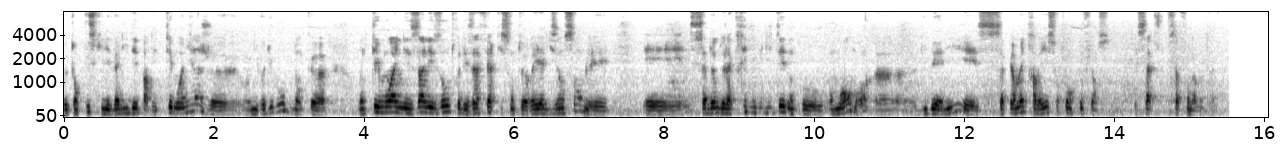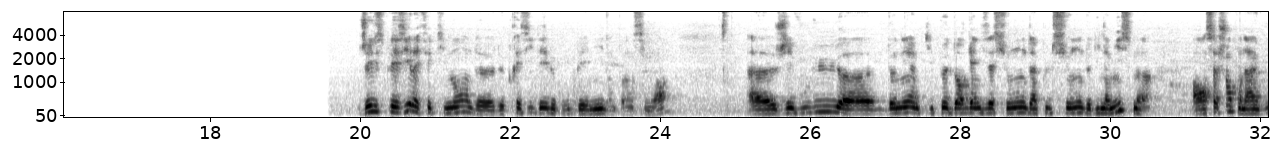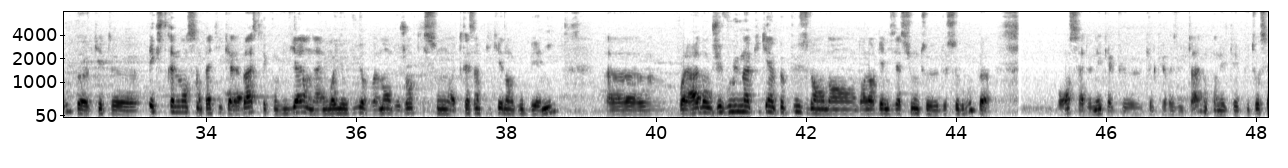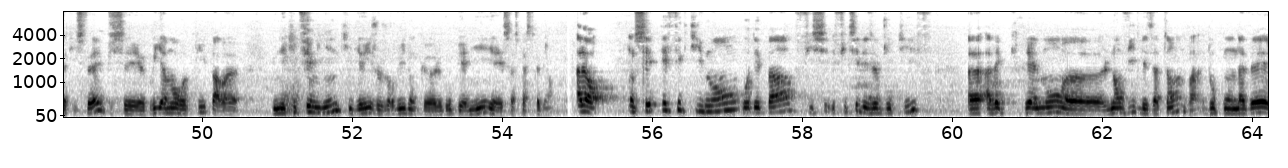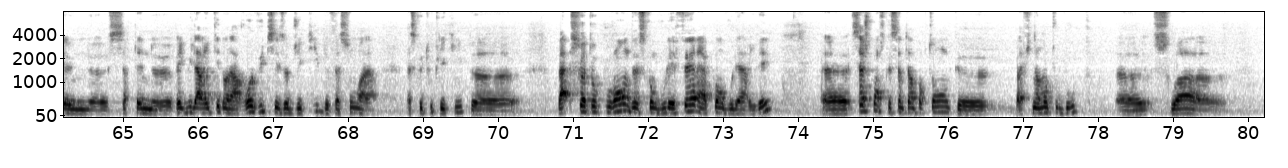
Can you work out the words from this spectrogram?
d'autant plus qu'il est validé par des témoignages au niveau du groupe. Donc on témoigne les uns les autres des affaires qui sont réalisées ensemble et, ça donne de la crédibilité donc, aux, membres du BNI et ça permet de travailler surtout en confiance. Et ça, je trouve ça fondamental. J'ai eu ce plaisir effectivement de, présider le groupe BNI donc, pendant six mois. Euh, j'ai voulu euh, donner un petit peu d'organisation, d'impulsion, de dynamisme, en sachant qu'on a un groupe euh, qui est extrêmement sympathique à la base, très convivial. On a un noyau dur vraiment de gens qui sont très impliqués dans le groupe BNI. voilà, donc j'ai voulu m'impliquer un peu plus dans, l'organisation de, de, ce groupe ça a donné quelques, quelques résultats, donc on était plutôt satisfait. Et puis c'est brillamment repris par euh, une équipe féminine qui dirige aujourd'hui donc euh, le groupe BNI et ça se passe très bien. Alors, on s'est effectivement au départ fixé, des objectifs euh, avec réellement l'envie de les atteindre. Donc on avait une certaine régularité dans la revue de ces objectifs de façon à, ce que toute l'équipe bah, soit au courant de ce qu'on voulait faire et à quoi on voulait arriver. Euh, ça, je pense que c'est important que bah, finalement tout groupe euh, soit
